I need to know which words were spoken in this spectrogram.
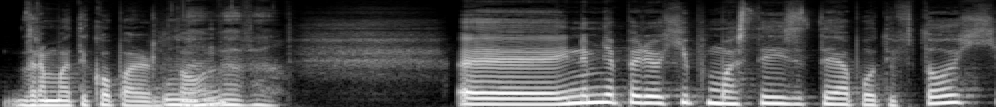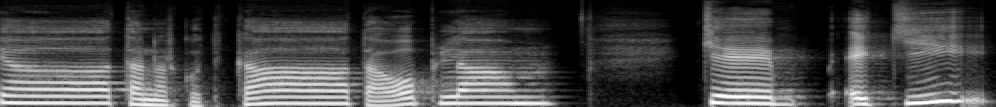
δραματικό παρελθόν. Ναι, βέβαια. Ε, είναι μια περιοχή που μαστίζεται από τη φτώχεια, τα ναρκωτικά, τα όπλα και εκεί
